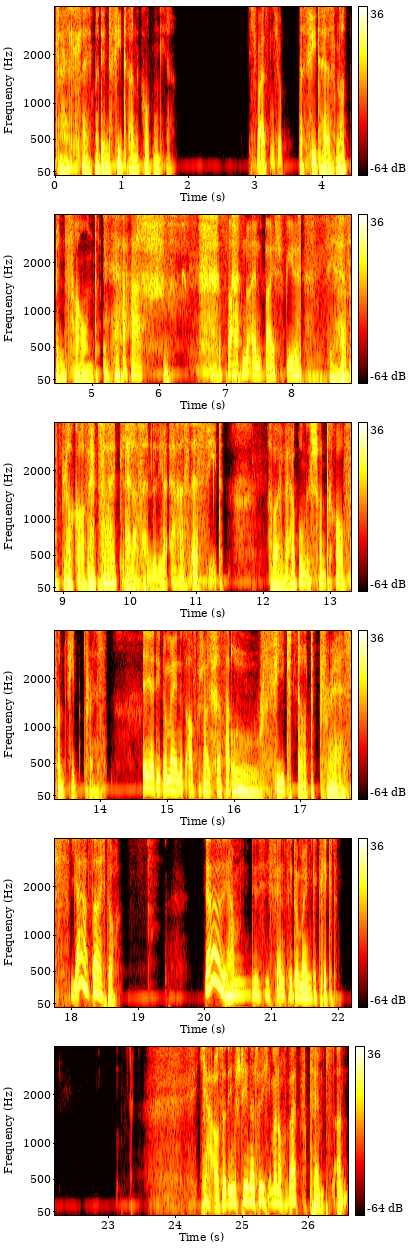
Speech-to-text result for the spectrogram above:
Geil, gleich mal den Feed angucken hier. Ich weiß nicht, ob. The feed has not been found. das war auch nur ein Beispiel. We have a blog or website, let us handle your RSS feed. Aber Werbung ist schon drauf von FeedPress. Ja, ja, die Domain ist aufgeschaltet. Das Oh, feed.press. ja, sag ich doch. Ja, die haben die, die fancy Domain geklickt. Ja, außerdem stehen natürlich immer noch WordCamps an.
